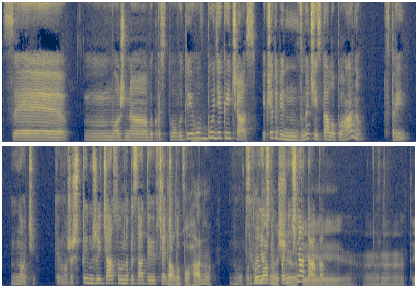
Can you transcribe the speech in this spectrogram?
Це можна використовувати його в будь-який час. Якщо тобі вночі стало погано в три ночі, ти можеш тим же часом написати в чат Стало GPT. погано? Ну, психологічна, явно, панічна ти, атака. е, Ти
